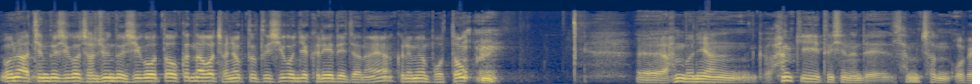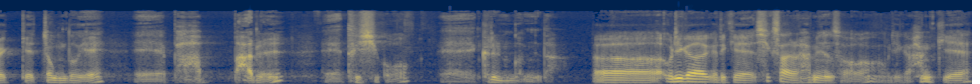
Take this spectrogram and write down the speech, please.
오늘 아침 드시고 점심 드시고 또 끝나고 저녁도 드시고 이제 그래야 되잖아요. 그러면 보통 한 분이 한끼그 드시는데 3,500개 정도의 밥알을 드시고 그러는 겁니다. 어, 우리가 그렇게 식사를 하면서 우리가 한 끼에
